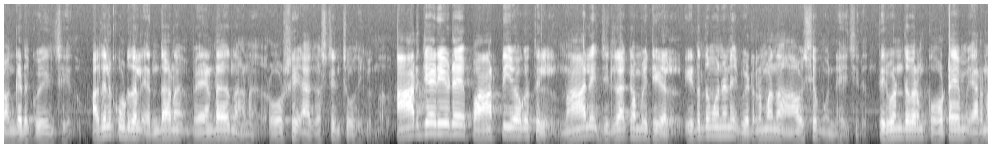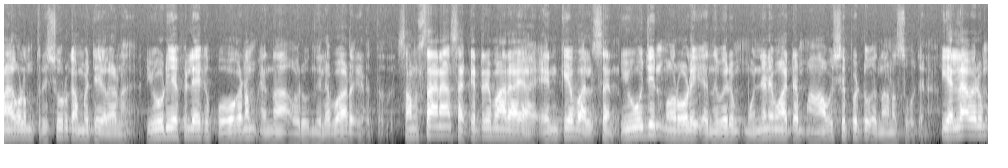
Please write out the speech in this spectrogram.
പങ്കെടുക്കുകയും ചെയ്തു. അതിൽ കൂടുതൽ എന്താണ് വേണ്ടതെന്നാണ് റോഷി അഗസ്റ്റിൻ ചോദിക്കുന്നത്. ആർ ജെ ഡിയുടെ പാർട്ടി യോഗത്തിൽ നാല് ജില്ലാ കമ്മിറ്റികൾ ഇടതുമുന്നണി വിടണമെന്ന ആവശ്യം ഉന്നയിച്ചിരുന്നു. തിരുവനന്തപുരം കോട്ടയം എറണാകുളം തൃശൂർ കമ്മിറ്റികളാണ് യു ഡി എഫിലേക്ക് പോകണം എന്ന ഒരു നിലപാട് എടുത്തത്. സംസ്ഥാന സെക്രട്ടറിമാരായ എൻ കെ വത്സൻ യൂജിൻ മൊറോളി എന്നിവരും മുന്നണി മാറ്റം ആവശ്യപ്പെട്ടു എന്നാണ് സൂചന. എല്ലാവരും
